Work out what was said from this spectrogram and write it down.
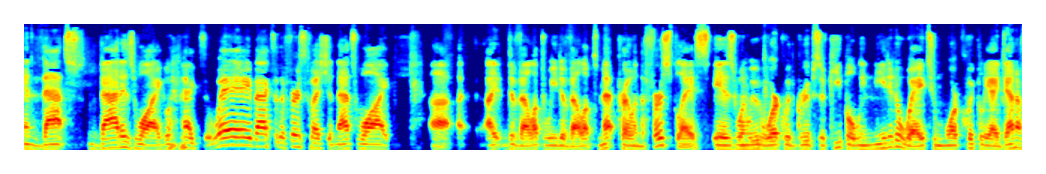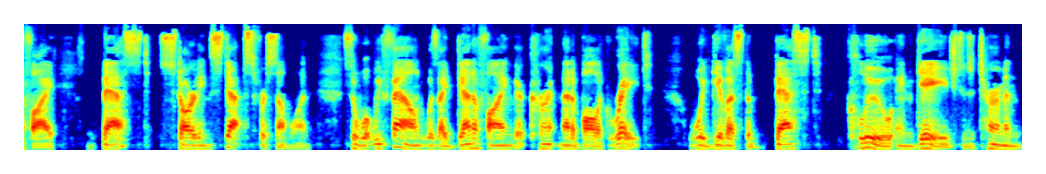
And that's, that is why going back to way back to the first question, that's why, uh, I developed, we developed MetPro in the first place is when we would work with groups of people, we needed a way to more quickly identify best starting steps for someone. So what we found was identifying their current metabolic rate would give us the best clue and gauge to determine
